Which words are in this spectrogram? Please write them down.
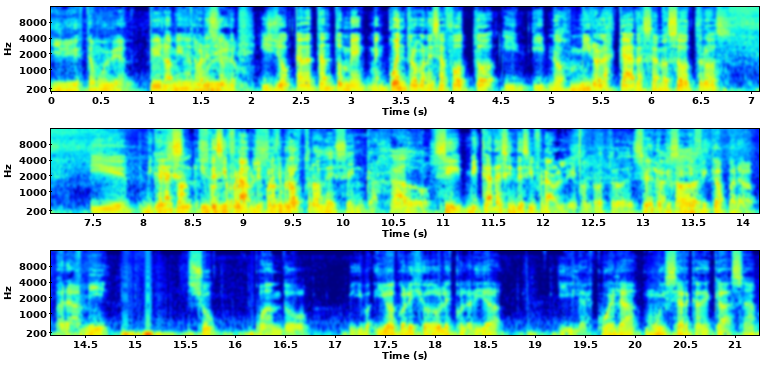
y está muy bien. Pero a mí me Está pareció... que- y yo cada tanto me, me encuentro con esa foto y, y nos miro las caras a nosotros y eh, mi cara Y son- es indescifrable. Por son ejemplo, rostros desencajados. sí, mi cara es indescifrable. Son rostros ¿Sabes desencajados. lo que significa para, para mí? Yo cuando iba, iba a colegio doble escolaridad y la escuela muy cerca de casa,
